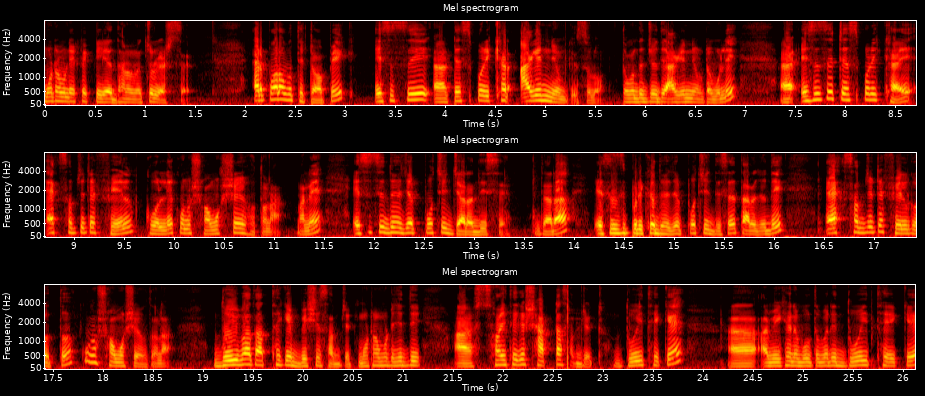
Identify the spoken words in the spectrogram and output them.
মোটামুটি একটা ক্লিয়ার ধারণা চলে আসছে। এর পরবর্তী টপিক এসএসসি টেস্ট পরীক্ষার আগের নিয়ম কি ছিল? তোমাদের যদি আগের নিয়মটা বলি এসএসসি টেস্ট পরীক্ষায় এক সাবজেক্টে ফেল করলে কোনো সমস্যাই হতো না। মানে এসএসসি দু হাজার পঁচিশ যারা দিছে যারা এসএসসি পরীক্ষা দুই হাজার দিছে, তারা যদি এক সাবজেক্টে ফেল করতো, কোনো সমস্যা হতো না। দুই বা তার থেকে বেশি সাবজেক্ট মোটামুটি যদি ছয় থেকে সাতটা সাবজেক্ট দুই থেকে আমি এখানে বলতে পারি দুই থেকে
